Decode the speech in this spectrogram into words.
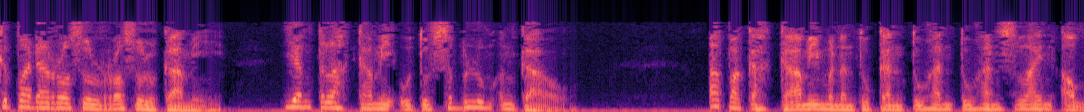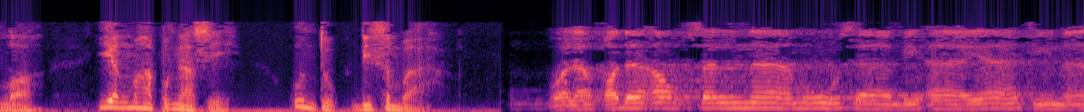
kepada rasul-rasul kami yang telah kami utus sebelum engkau. Apakah kami menentukan Tuhan-Tuhan selain Allah yang Maha Pengasih untuk disembah. ولقد أرسلنا موسى بآياتنا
